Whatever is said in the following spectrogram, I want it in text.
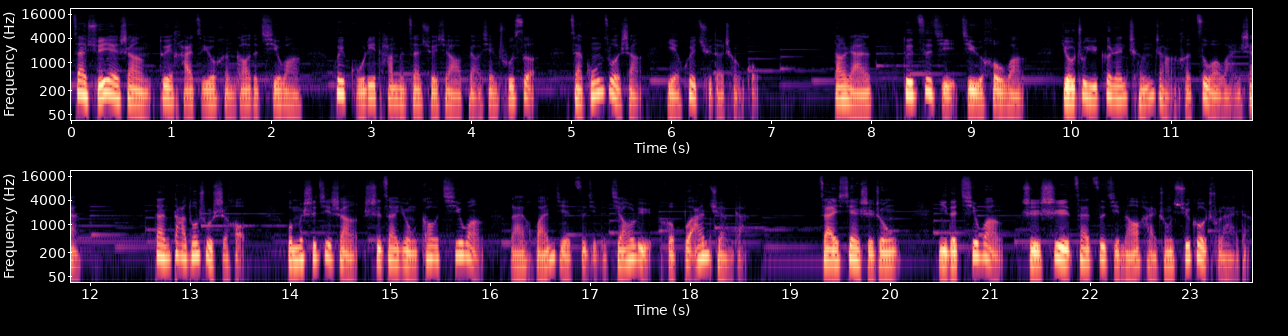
在学业上，对孩子有很高的期望，会鼓励他们在学校表现出色，在工作上也会取得成功。当然，对自己寄予厚望。有助于个人成长和自我完善，但大多数时候，我们实际上是在用高期望来缓解自己的焦虑和不安全感。在现实中，你的期望只是在自己脑海中虚构出来的，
